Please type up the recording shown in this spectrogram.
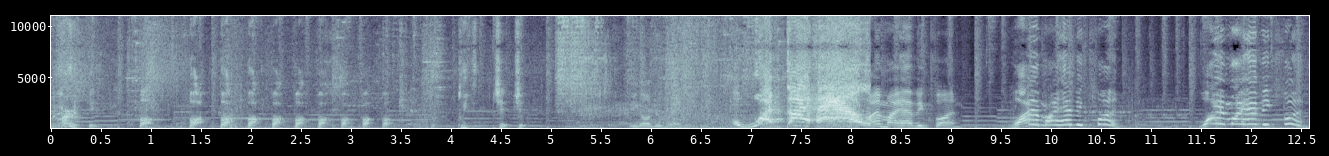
Perfect. Fuck. Fuck. Fuck. Fuck. Fuck. Fuck. Fuck. Fuck. Fuck. Fuck. Please. Chip. Chip. What you gonna do, Randy? Oh, what the hell? Why am I having fun? Why am I having fun? Why am I having fun?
